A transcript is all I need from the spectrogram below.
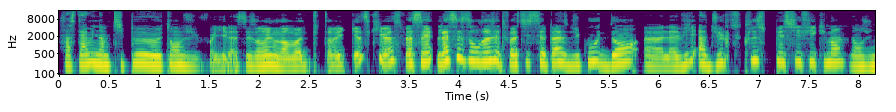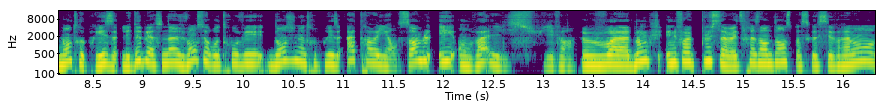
Ça se termine un petit peu tendu. Vous voyez, la saison 1, on est en mode putain, mais qu'est-ce qui va se passer? La saison 2, cette fois-ci, se passe du coup dans euh, la vie adulte, plus spécifiquement dans une entreprise. Les deux personnages vont se retrouver dans une entreprise à travailler ensemble et on va les suivre. Voilà, donc une fois de plus, ça va être très intense parce que c'est vraiment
